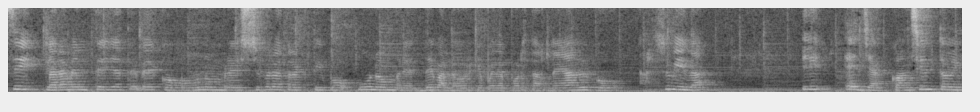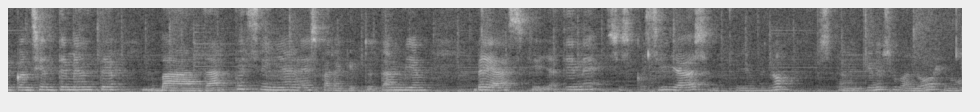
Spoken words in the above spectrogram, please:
Sí, claramente ella te ve como un hombre súper atractivo, un hombre de valor que puede aportarle algo a su vida y ella, consciente o inconscientemente, va a darte señales para que tú también veas que ella tiene sus cosillas y que, bueno, pues también tiene su valor, ¿no?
